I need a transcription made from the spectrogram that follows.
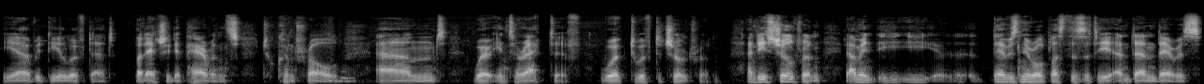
Yeah, we deal with that but actually the parents took control mm-hmm. and were interactive, worked with the children. And these children, I mean, he, he, there is neuroplasticity, and then there is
